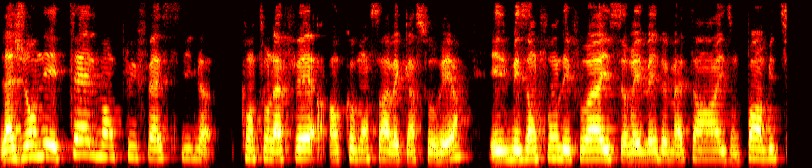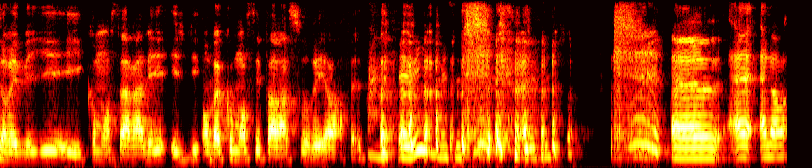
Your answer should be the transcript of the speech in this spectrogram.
la journée est tellement plus facile quand on l'a fait en commençant avec un sourire. Et mes enfants, des fois, ils se réveillent le matin, ils n'ont pas envie de se réveiller et ils commencent à râler. Et je dis, on va commencer par un sourire, en fait. Eh oui, mais c'est euh, alors,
